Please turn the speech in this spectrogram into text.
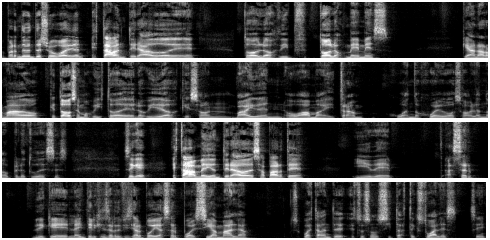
aparentemente Joe Biden estaba enterado de todos los, deep- todos los memes que han armado, que todos hemos visto de los videos que son Biden, Obama y Trump jugando juegos o hablando pelotudeces. Así que estaba medio enterado de esa parte y de hacer de que la inteligencia artificial podía hacer poesía mala. Supuestamente, estos son citas textuales, ¿sí?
